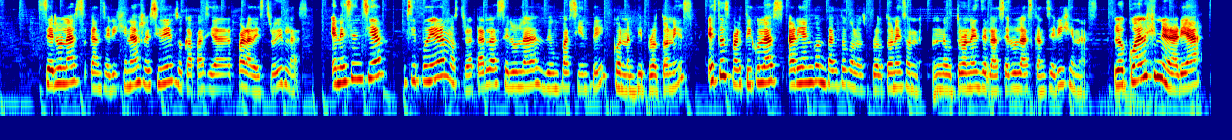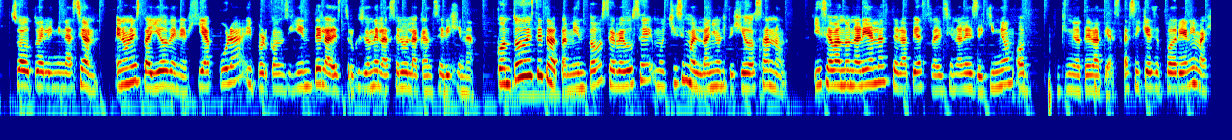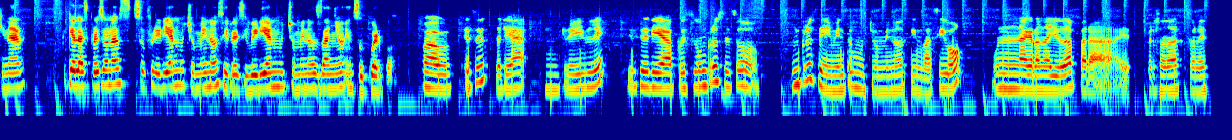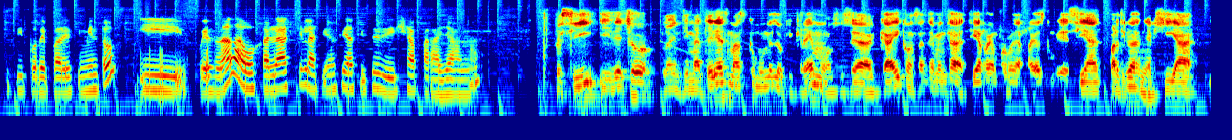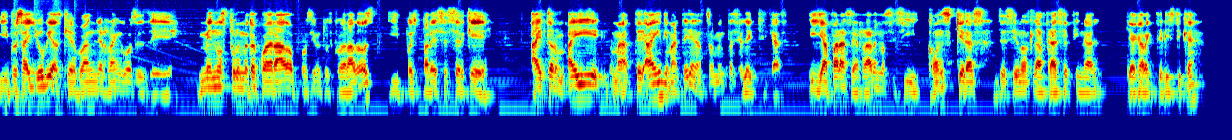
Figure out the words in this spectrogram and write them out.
células cancerígenas reside en su capacidad para destruirlas. En esencia, si pudiéramos tratar las células de un paciente con antiprotones, estas partículas harían contacto con los protones o neutrones de las células cancerígenas, lo cual generaría su autoeliminación en un estallido de energía pura y por consiguiente la destrucción de la célula cancerígena. Con todo este tratamiento se reduce muchísimo el daño al tejido sano, y se abandonarían las terapias tradicionales de quimio o quimioterapias. Así que se podrían imaginar que las personas sufrirían mucho menos y recibirían mucho menos daño en su cuerpo. Wow, eso estaría increíble. Sí sería pues un proceso, un procedimiento mucho menos invasivo, una gran ayuda para eh, personas con este tipo de padecimientos y pues nada, ojalá que la ciencia así se dirija para allá, ¿no? Pues sí, y de hecho la antimateria es más común de lo que creemos, o sea, cae constantemente a la Tierra en forma de rayos, como ya decían, partículas de energía, y pues hay lluvias que van de rangos desde menos por un metro cuadrado por 100 metros cuadrados, y pues parece ser que hay, hay, hay antimateria en las tormentas eléctricas. Y ya para cerrar, no sé si Cons quieras decirnos la frase final ya característica.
